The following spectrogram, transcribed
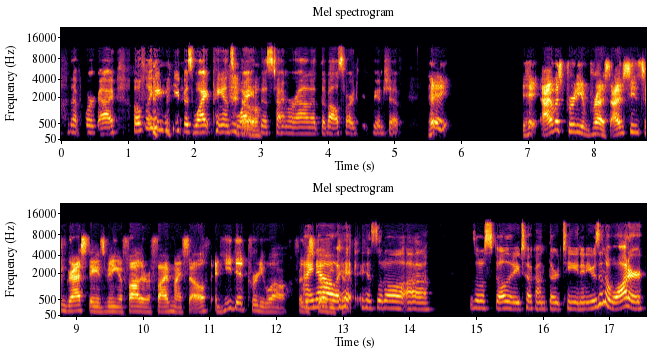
that poor guy. Hopefully, he can keep his white pants white oh. this time around at the Valspar Championship. Hey, hey, I was pretty impressed. I've seen some grass stains being a father of five myself, and he did pretty well for the. I know his little uh, his little spill that he took on 13, and he was in the water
